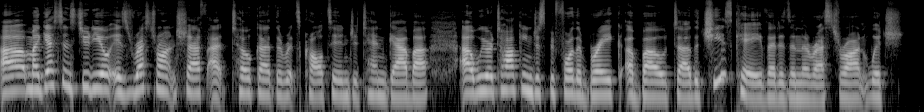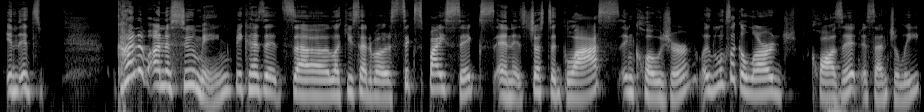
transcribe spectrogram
Uh, my guest in studio is restaurant chef at TOCA at the Ritz Carlton, Jitin Gaba. Uh, we were talking just before the break about uh, the cheese cave that is in the restaurant, which it's kind of unassuming because it's uh, like you said about a six by six and it's just a glass enclosure. It looks like a large closet essentially.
